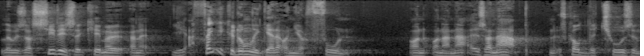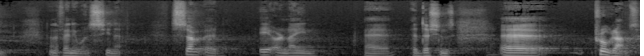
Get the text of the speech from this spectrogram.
there was a series that came out, and it, I think you could only get it on your phone. On, on an, it was an app, and it was called The Chosen. I don't know if anyone's seen it. Seven, uh, eight or nine uh, editions, uh, programs.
